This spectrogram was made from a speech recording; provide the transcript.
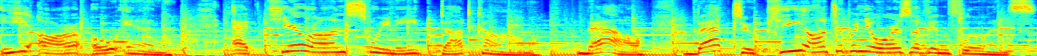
E R O N at KieronSweeney.com. Now, back to Key Entrepreneurs of Influence.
